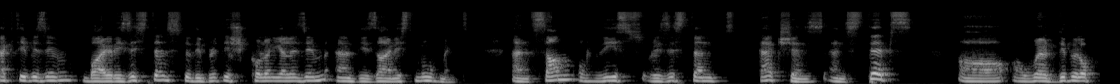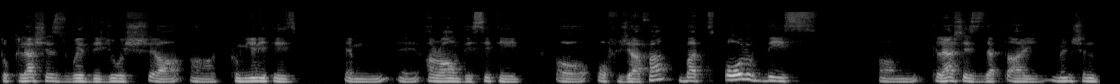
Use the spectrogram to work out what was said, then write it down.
activism, by resistance to the British colonialism and the Zionist movement. And some of these resistant actions and steps uh, were developed to clashes with the Jewish uh, uh, communities in, around the city of Jaffa. But all of these um, clashes that I mentioned,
